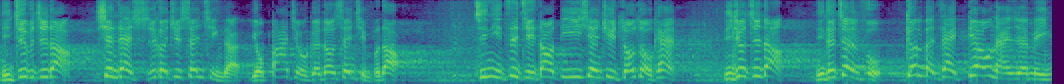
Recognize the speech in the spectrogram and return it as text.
你知不知道现在十个去申请的，有八九个都申请不到？请你自己到第一线去走走看，你就知道你的政府根本在刁难人民。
